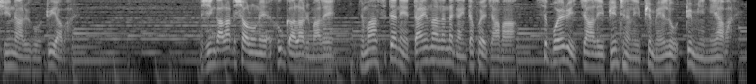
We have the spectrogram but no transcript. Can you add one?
ရှင်းတာတွေကိုတွေ့ရပါတယ်။အရင်ကာလတစ်လျှောက်လုံးနဲ့အခုကာလတွေမှာလည်းမြန်မာစစ်တပ်နဲ့တိုင်းရင်းသားလက်နက်ကိုင်တပ်ဖွဲ့ကြားမှာစစ်ပွဲတွေကြာလေပြင်းထန်လေဖြစ်မယ်လို့တွေ့မြင်နေရပါတယ်။အ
